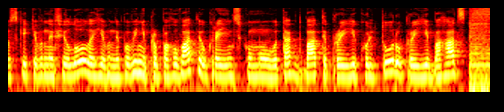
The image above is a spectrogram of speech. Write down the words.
оскільки вони філологи, вони повинні пропагувати українську мову, так дбати про її культуру, про її багатство.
